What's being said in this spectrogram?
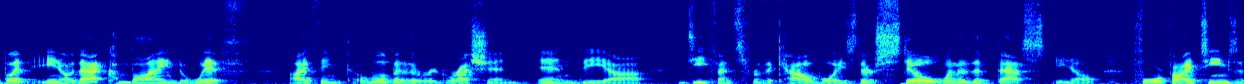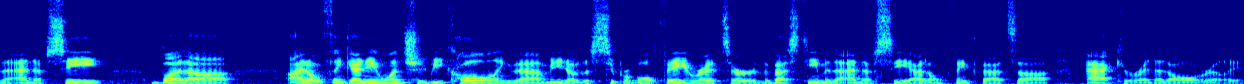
but you know that combined with I think a little bit of regression in the uh, defense for the Cowboys. They're still one of the best, you know, four or five teams in the NFC, but uh, I don't think anyone should be calling them, you know, the Super Bowl favorites or the best team in the NFC. I don't think that's uh, accurate at all, really.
